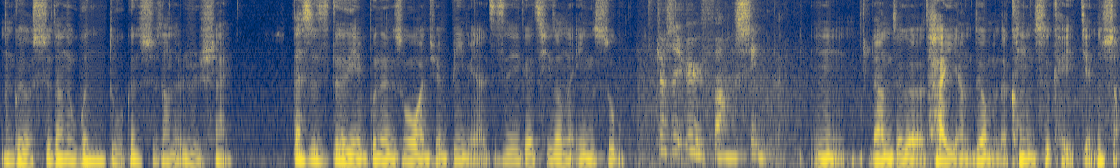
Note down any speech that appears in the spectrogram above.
能够有适当的温度跟适当的日晒。但是这个也不能说完全避免啊，只是一个其中的因素。就是预防性的。嗯，让这个太阳对我们的控制可以减少。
